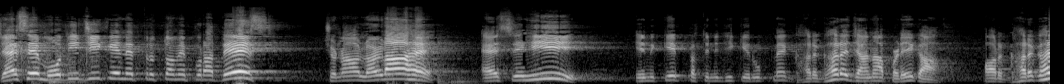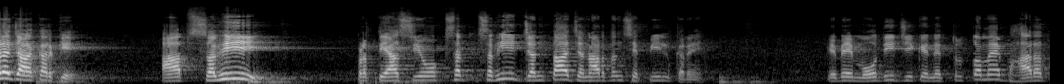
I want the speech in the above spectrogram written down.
जैसे मोदी जी के नेतृत्व में पूरा देश चुनाव लड़ रहा है, ऐसे ही इनके प्रतिनिधि के रूप में घर घर जाना पड़ेगा। और घर घर जाकर के आप सभी प्रत्याशियों सब, सभी जनता जनार्दन से अपील करें कि वे मोदी जी के नेतृत्व में भारत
